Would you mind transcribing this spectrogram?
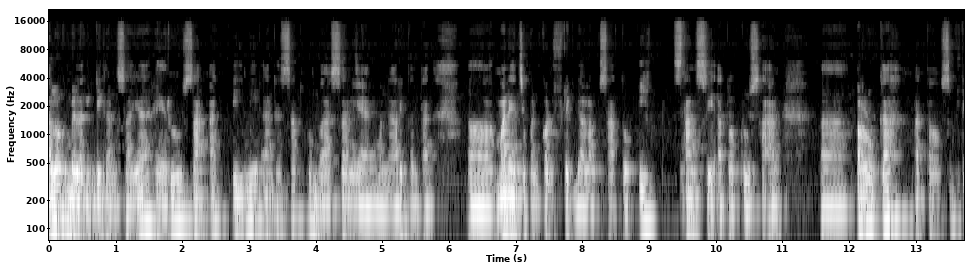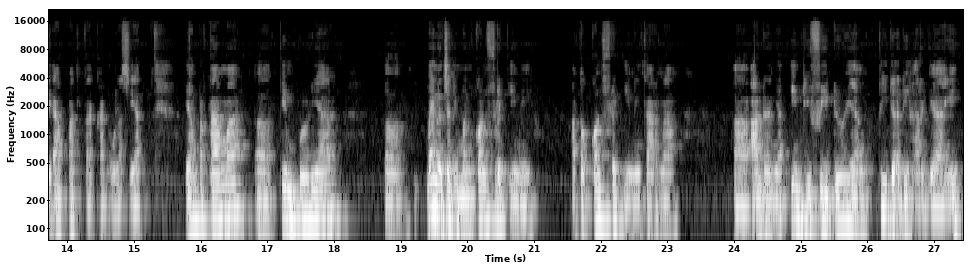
Halo, kembali lagi dengan saya Heru. Saat ini ada satu pembahasan yang menarik tentang uh, manajemen konflik dalam satu instansi atau perusahaan. Uh, perlukah atau seperti apa kita akan ulas ya. Yang pertama uh, timbulnya uh, manajemen konflik ini atau konflik ini karena uh, adanya individu yang tidak dihargai,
